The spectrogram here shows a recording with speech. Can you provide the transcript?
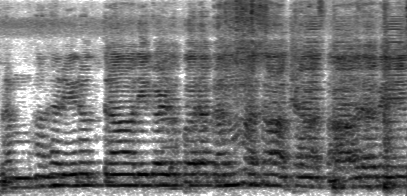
ಬ್ರಹ್ಮ ಹರಿರುದ್ರಾದಿಗಳು ಪರಬ್ರಹ್ಮ ಸಾಕ್ಷಾತ್ಕಾರವೇ.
